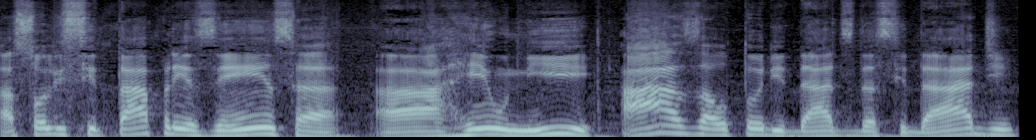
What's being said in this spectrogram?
a solicitar presença, a reunir as autoridades da cidade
